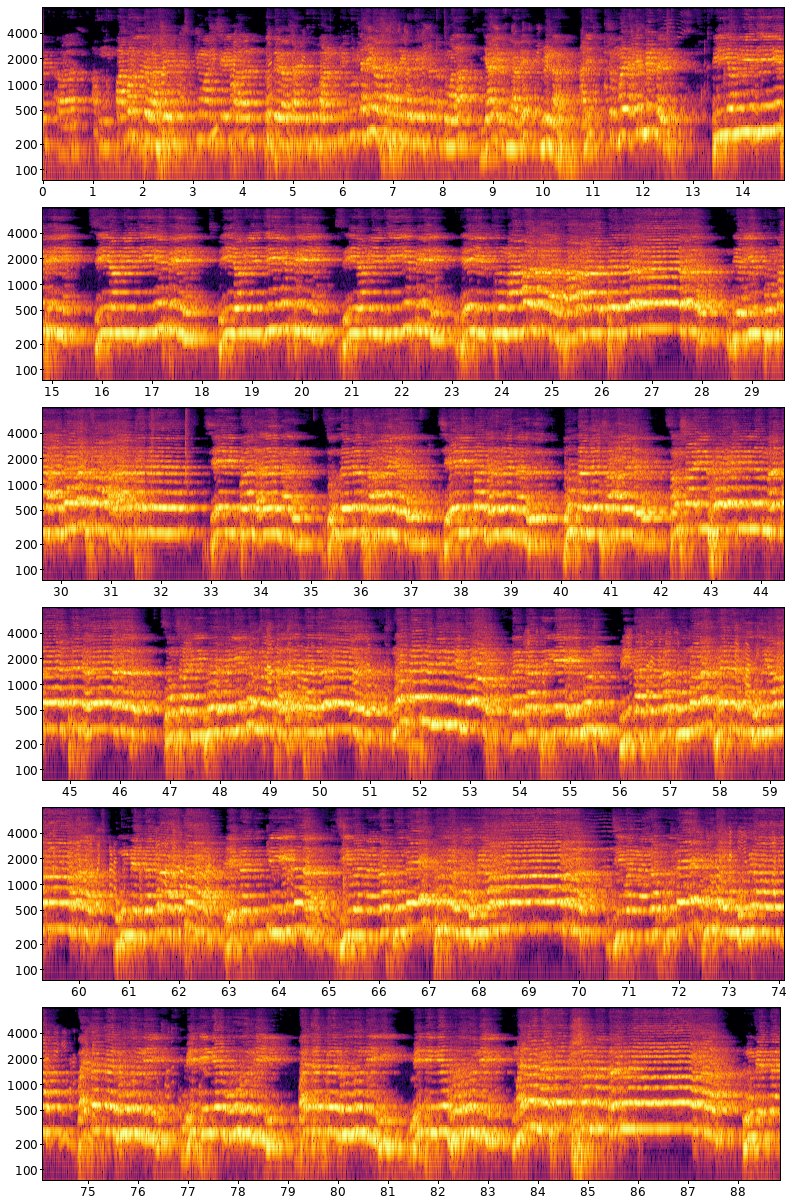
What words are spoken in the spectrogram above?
पापड उद्योग असेल किंवा शेळी पालन दुग्ध व्यवसाय कुक्कुटपालन कुठल्याही व्यवसायासाठी कर्ज घेतलं तर तुम्हाला या योजनेमध्ये मिळणार. आणि शंभर टक्के मिळत आहे पीएमई Lord.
